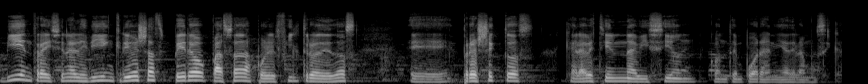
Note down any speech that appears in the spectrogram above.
bien tradicionales, bien criollas, pero pasadas por el filtro de dos eh, proyectos que a la vez tienen una visión contemporánea de la música.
